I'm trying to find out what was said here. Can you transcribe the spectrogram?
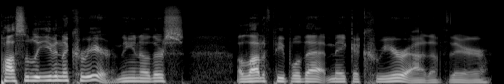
possibly even a career. You know, there's a lot of people that make a career out of their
